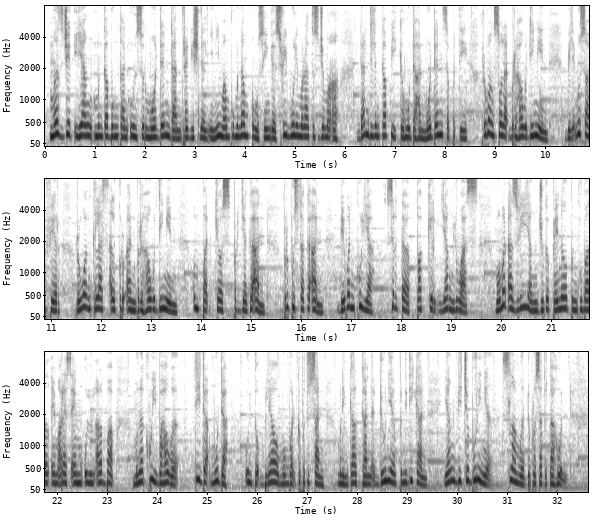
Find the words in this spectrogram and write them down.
Masjid yang menggabungkan unsur moden dan tradisional ini mampu menampung sehingga 1,500 jemaah dan dilengkapi kemudahan moden seperti ruang solat berhawa dingin, bilik musafir, ruang kelas Al-Quran berhawa dingin, empat kios perjagaan, perpustakaan, dewan kuliah serta parkir yang luas. Muhammad Azli yang juga panel penggubal MRSM Ulul Albab mengakui bahawa tidak mudah untuk beliau membuat keputusan meninggalkan dunia pendidikan yang diceburinya selama 21 tahun.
